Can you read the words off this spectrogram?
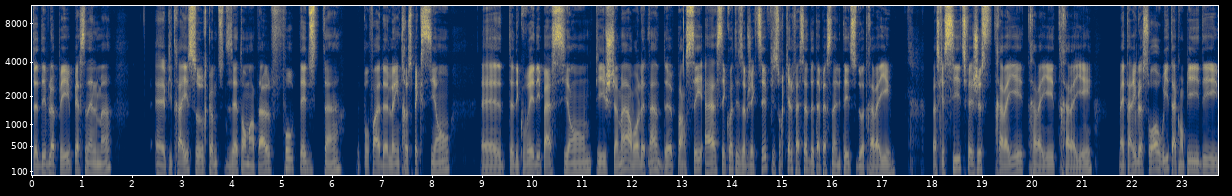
te développer personnellement. euh, puis travailler sur, comme tu disais, ton mental. faut que tu aies du temps pour faire de l'introspection, euh, te découvrir des passions, puis justement avoir le temps de penser à c'est quoi tes objectifs, puis sur quelle facette de ta personnalité tu dois travailler. Parce que si tu fais juste travailler, travailler, travailler, ben t'arrives le soir, oui, tu accomplis des,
